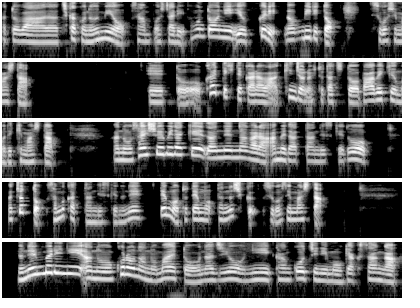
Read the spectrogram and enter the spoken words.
あとは近くの海を散歩したり、本当にゆっくり、のんびりと過ごしました。えっと、帰ってきてからは近所の人たちとバーベキューもできました。あの、最終日だけ残念ながら雨だったんですけど、まあ、ちょっと寒かったんですけどね。でもとても楽しく過ごせました。4年ぶりにあのコロナの前と同じように観光地にもお客さんが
